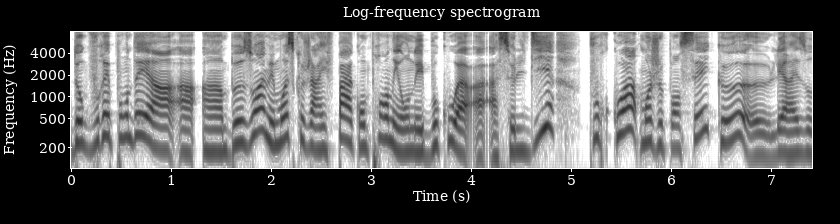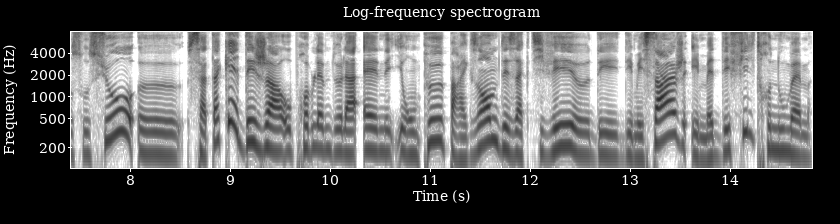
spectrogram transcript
Donc vous répondez à, un besoin, mais moi ce que j'arrive pas à comprendre, et on est beaucoup à, se le dire, pourquoi moi je pensais que euh, les réseaux sociaux euh, s'attaquaient déjà au problème de la haine. Et on peut par exemple désactiver euh, des messages et mettre des filtres nous-mêmes.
